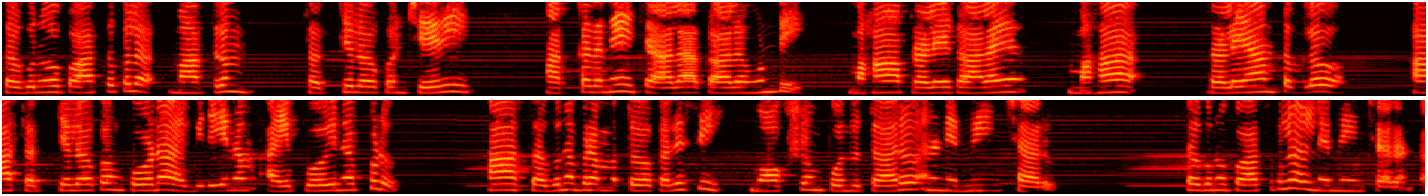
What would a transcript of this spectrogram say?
సగుణోపాసకుల మాత్రం సత్యలోకం చేరి అక్కడనే చాలా కాలం ఉండి మహాప్రళయకాలయ మహా ప్రళయాంతంలో ఆ సత్యలోకం కూడా విలీనం అయిపోయినప్పుడు ఆ సగుణ బ్రహ్మతో కలిసి మోక్షం పొందుతారు అని నిర్ణయించారు. సగుణోపాసకులు వాళ్ళు నిర్ణయించారంట.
